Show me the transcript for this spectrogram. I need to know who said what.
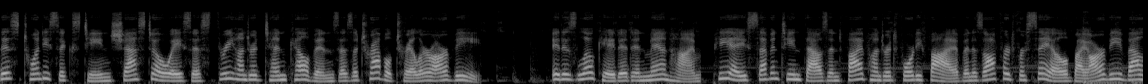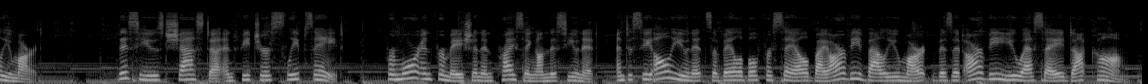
Speaker 1: This 2016 Shasta Oasis 310 Kelvins is a travel trailer RV. It is located in Manheim, PA 17545 and is offered for sale by RV Value Mart. This used Shasta and features Sleeps 8. For more information and pricing on this unit, and to see all units available for sale by RV Value Mart visit RVUSA.com.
